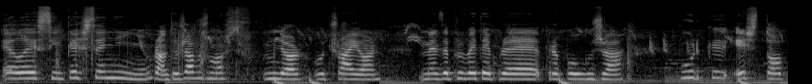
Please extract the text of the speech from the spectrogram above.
Ele é assim castanhinho. Pronto, eu já vos mostro melhor o try-on, mas aproveitei para, para pô-lo já, porque este top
